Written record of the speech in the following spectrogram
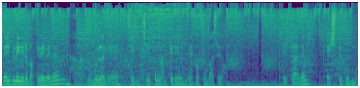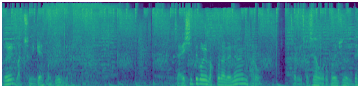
셀블레이드를 맞게 되면은 아, 눈물나게 색이 찔끔 남게 되는데 걱정 마세요. 일단은 애시드 붐을 맞추는 게 먼저입니다. 자, 애시드 붐을 맞고 나면은 바로 저를 저 세상으로 보내주는데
